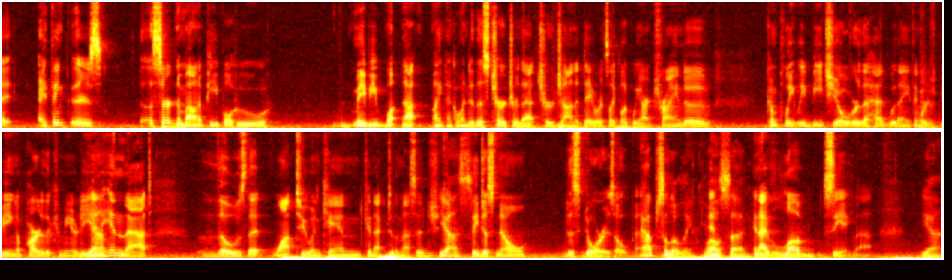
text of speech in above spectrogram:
I, I think there's a certain amount of people who maybe what not might not go into this church or that church on a day where it's like, look, we aren't trying to completely beat you over the head with anything. We're just being a part of the community, Yeah. and in that, those that want to and can connect to the message, Yes. they just know this door is open. Absolutely. Well And- said. And I've loved seeing that. Yeah,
